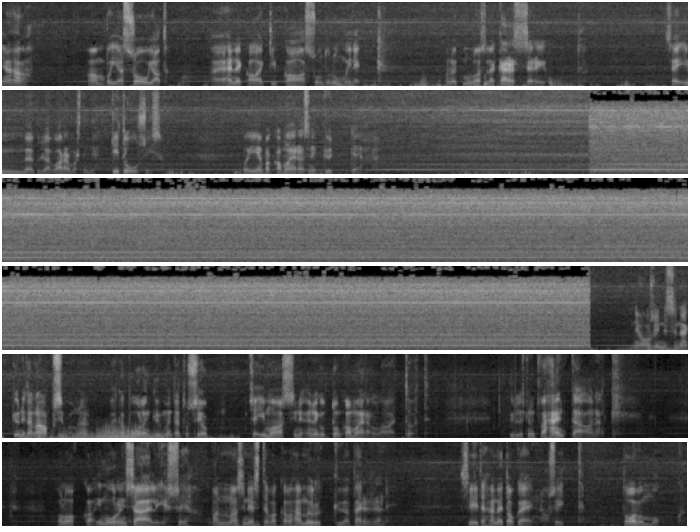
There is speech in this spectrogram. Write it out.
Jaha. Ampuja show jatkuu. Eihän ne kaikki kaassuuntunut minnekään. No nyt mulla on sillä kärsseri huutta. Se immöö kyllä varmasti ne kituu siis. Voienpa kamera sinne kytteemään. Joo, sinne se näkyy niitä napsia. Minä ehkä puolenkymmentä tuossa jo se imaas sinne ennen kuin tuon kameran laittoi. Että kyllä se nyt vähentää ainakin. Olokka imurin sääliössä ja pannaan sinne sitten vaikka vähän myrkkyä perään. Niin siitähän ne tokeinoo sitten. Toivon mukaan.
